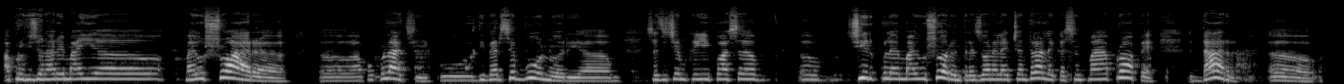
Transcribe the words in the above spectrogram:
aprovizionare mai, uh, mai ușoară uh, a populației cu diverse bunuri, uh, să zicem că ei poate să uh, circule mai ușor între zonele centrale, că sunt mai aproape. Dar uh,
